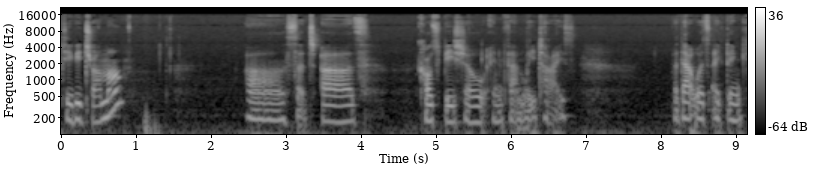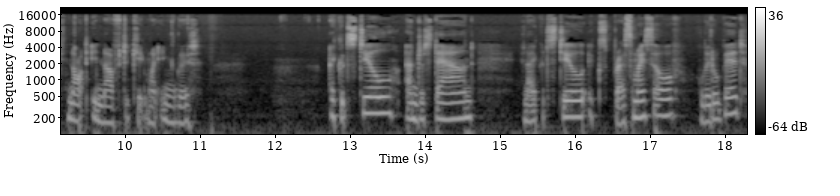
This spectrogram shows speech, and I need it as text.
TV drama uh, such as Cosby Show and Family Ties. But that was, I think, not enough to keep my English. I could still understand and I could still express myself a little bit,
